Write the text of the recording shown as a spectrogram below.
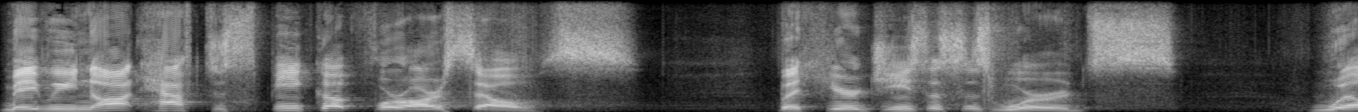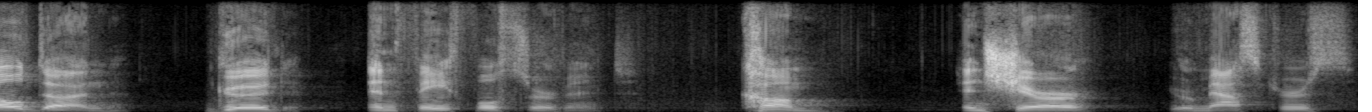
may we not have to speak up for ourselves, but hear Jesus' words Well done, good and faithful servant. Come and share your master's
